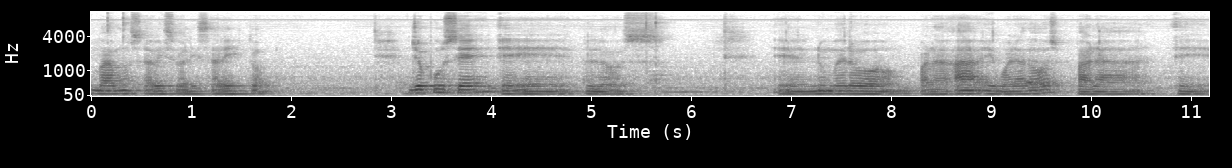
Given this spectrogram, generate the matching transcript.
vamos a visualizar esto. Yo puse eh, los el número para A igual a 2, para eh,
